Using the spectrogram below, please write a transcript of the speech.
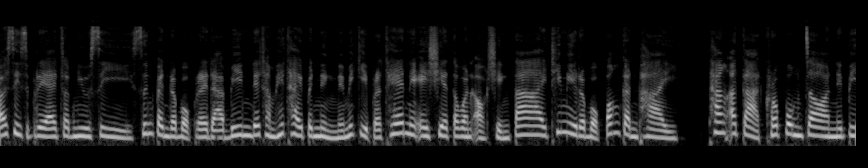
340 เรียจมิวซีซึ่งเป็นระบบเรดาร์บินได้ทำให้ไทยเป็นหนึ่งในไม่กี่ประเทศในเอเชียตะวันออกเฉียงใต้ที่มีระบบป้องกันภัย ทางอากาศครบวงจรในปี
